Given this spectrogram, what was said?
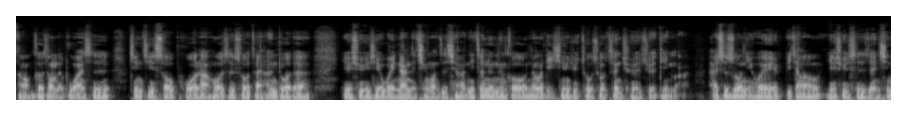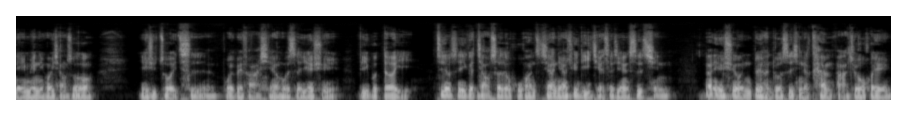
好各种的，不管是经济受迫啦，或者是说在很多的也许一些为难的情况之下，你真的能够那么理性去做出正确的决定吗？还是说你会比较也许是人性的一面，你会想说，也许做一次不会被发现，或是也许逼不得已。这就是一个角色的互换之下，你要去理解这件事情。那也许你对很多事情的看法就会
